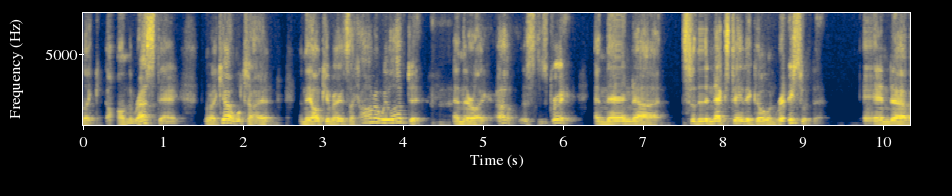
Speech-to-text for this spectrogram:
Like on the rest day, they're like, "Yeah, we'll try it." And they all came back. It's like, "Oh no, we loved it," and they're like, "Oh, this is great." And then uh, so the next day they go and race with it, and uh,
